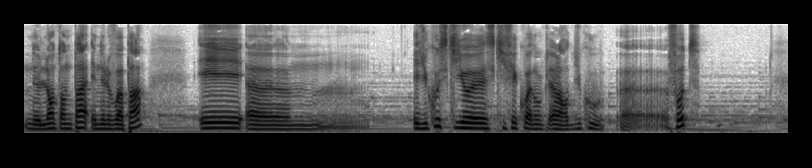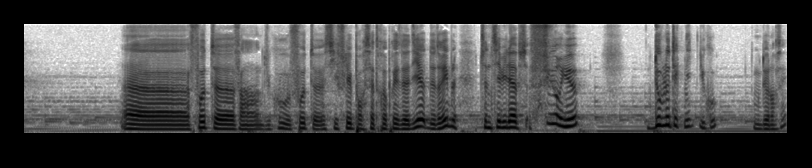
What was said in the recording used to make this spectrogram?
ne l'entendent pas et ne le voient pas. Et, euh, et du coup, ce qui, euh, ce qui fait quoi? Donc, alors, du coup, faute. Faute, enfin, du coup, faute sifflée pour cette reprise de, de dribble. Chauncey Billups furieux. Double technique, du coup, donc de lancer.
